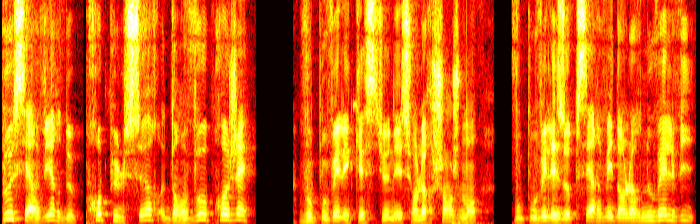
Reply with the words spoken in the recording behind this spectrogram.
peut servir de propulseur dans vos projets. Vous pouvez les questionner sur leur changement, vous pouvez les observer dans leur nouvelle vie,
